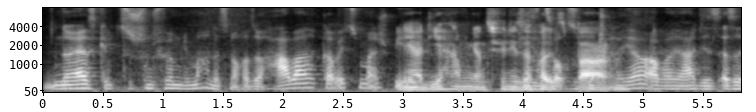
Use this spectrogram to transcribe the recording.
Naja, es gibt schon Firmen, die machen das noch. Also Haber, glaube ich, zum Beispiel. Ja, die haben ganz schön Die diese super Holzbahn. teuer, aber ja, dieses, also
